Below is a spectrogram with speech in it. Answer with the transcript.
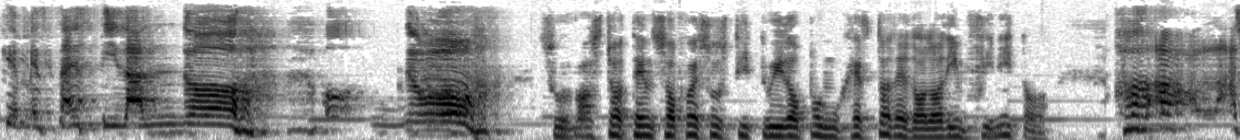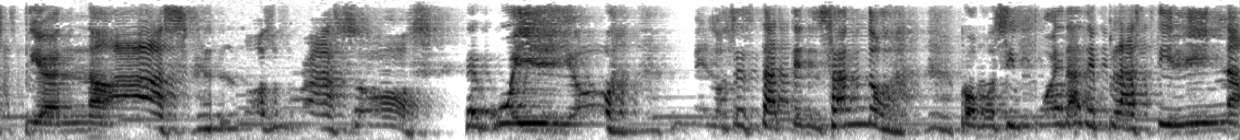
que me está estirando. Oh, no. Su rostro tenso fue sustituido por un gesto de dolor infinito. Ah, las piernas, los brazos, el cuello. Me los está tensando como si fuera de plastilina.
